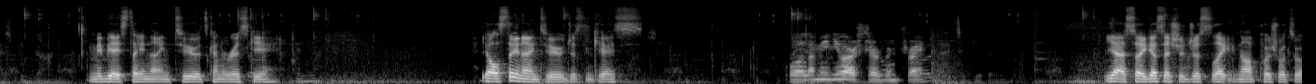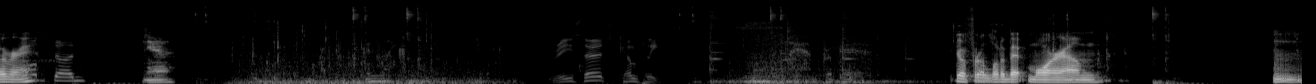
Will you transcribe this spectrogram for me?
has begun. Maybe I stay nine two. It's kind of risky. Yeah, I'll stay nine two just in case. Well, I mean, you are servants, right? That's a given. Yeah, so I guess I should just like not push whatsoever, right? Yeah. Research complete. I am prepared. Go for a little bit more. Um. Hmm.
